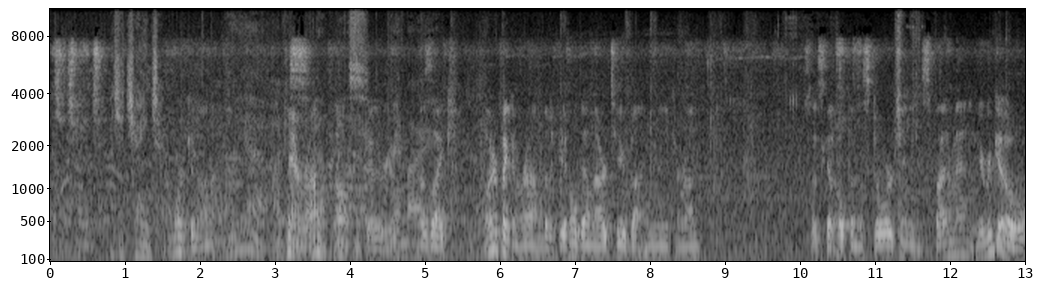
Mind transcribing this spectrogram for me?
I should change. I should change. I'm working on it. Oh, Yeah. I can't run. Oh, okay, there we go. I was like, I wonder if I can run, but if you hold down the R2 button, then you can run. So I just got to open this door, change into Spider-Man, and here we go.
